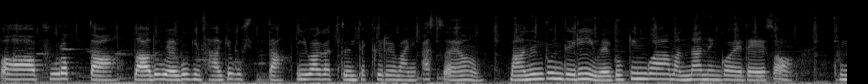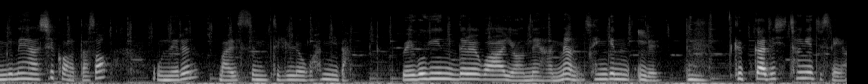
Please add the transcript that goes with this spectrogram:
와 부럽다 나도 외국인 사귀고 싶다 이와 같은 댓글을 많이 봤어요. 많은 분들이 외국인과 만나는 거에 대해서 궁금해 하실 것 같아서 오늘은 말씀드리려고 합니다. 외국인들과 연애하면 생기는 일. 끝까지 시청해주세요.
